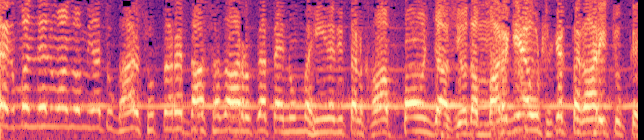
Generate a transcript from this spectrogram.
ایک بندے میاں تو گھر ستر دس ہزار روپیہ تینوں مہینے کی تنخواہ پہنچ جا سی وہ مر گیا، اٹھ کے تگاری چکے۔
